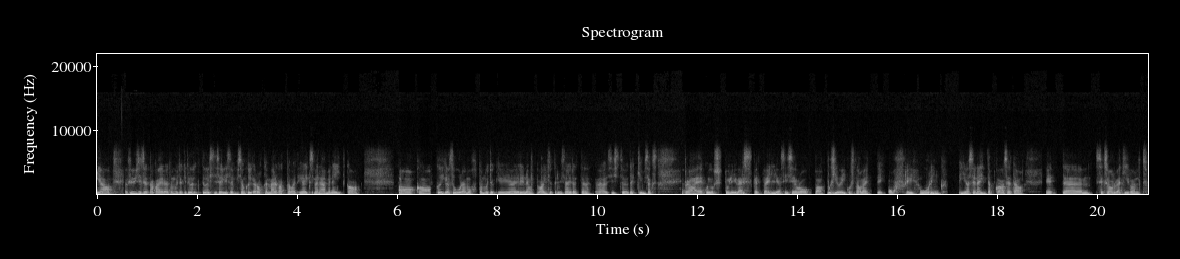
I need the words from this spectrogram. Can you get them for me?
jaa, füüsilised tagajärjed on muidugi tõesti sellised, mis on kõige rohkem märgatavad ja eks me näeme neid ka aga kõige suurem oht on muidugi erinevate vaimse tervise häirete äh, siis tekkimiseks. praegu just tuli värskelt välja siis Euroopa Põhiõiguste Ameti ohvriuuring ja see näitab ka seda, et äh, seksuaalvägivald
